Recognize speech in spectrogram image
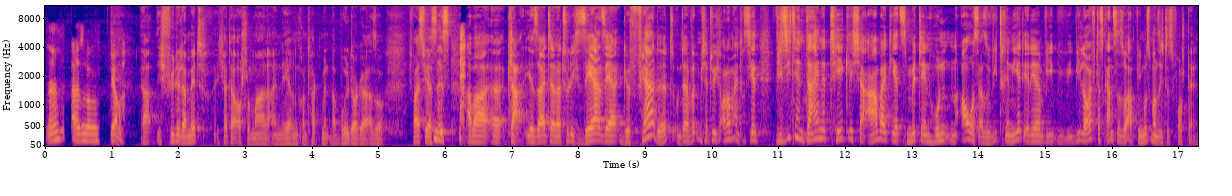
Ne? Also, ja. Ja, ich fühle damit. Ich hatte auch schon mal einen näheren Kontakt mit einer Bulldogge. Also ich weiß, wie das ist. Aber äh, klar, ihr seid ja natürlich sehr, sehr gefährdet. Und da würde mich natürlich auch noch mal interessieren, wie sieht denn deine tägliche Arbeit jetzt mit den Hunden aus? Also wie trainiert ihr dir? Wie, wie, wie läuft das Ganze so ab? Wie muss man sich das vorstellen?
